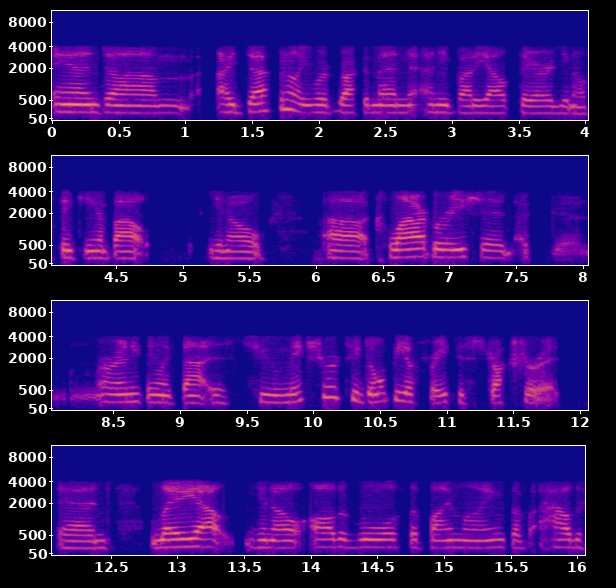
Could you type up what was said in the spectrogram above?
And um, I definitely would recommend anybody out there, you know, thinking about, you know, uh, collaboration uh, or anything like that is to make sure to don't be afraid to structure it and lay out, you know, all the rules, the fine lines of how this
